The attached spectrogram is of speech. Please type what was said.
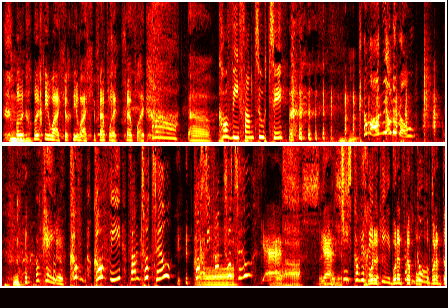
Oedd chdi wach, oedd chdi wach, fair play, fair play. Oh, uh. Cofi fan tuti. Come on, we on a roll. OK, cofi fan twytyl? Cosi fan twytyl? Yes! Yes! Jeez, cofiwch chi gyd.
